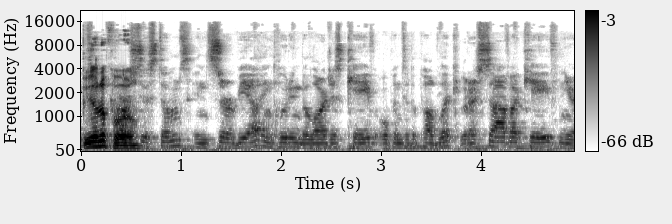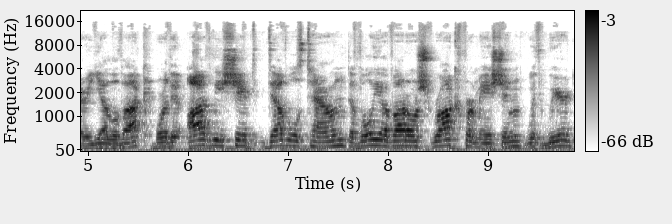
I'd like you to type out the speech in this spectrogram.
beautiful. and systems in Serbia, including the largest cave open to the public, Resava Cave near Jelovac, or the oddly shaped Devil's Town, the Voljavaroš rock formation with weird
